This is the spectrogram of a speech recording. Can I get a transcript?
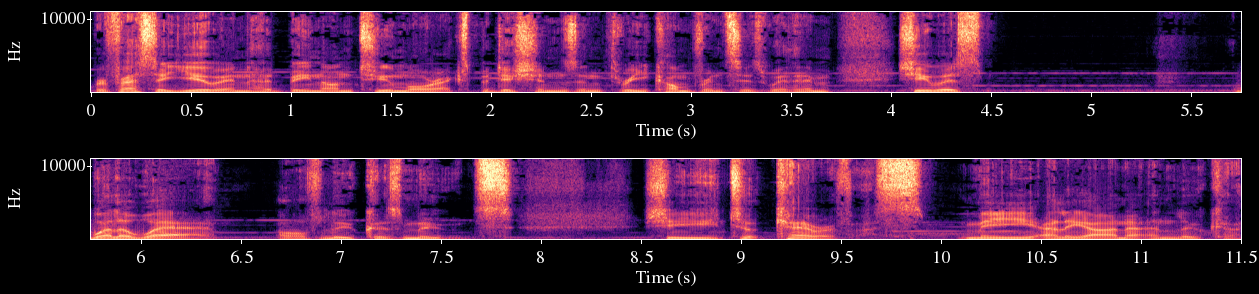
Professor Ewin had been on two more expeditions and three conferences with him. She was well aware of Luca's moods. She took care of us, me, Elyanna, and Luca,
